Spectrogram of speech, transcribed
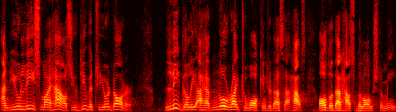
and you lease my house, you give it to your daughter. Legally, I have no right to walk into that house, although that house belongs to me.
